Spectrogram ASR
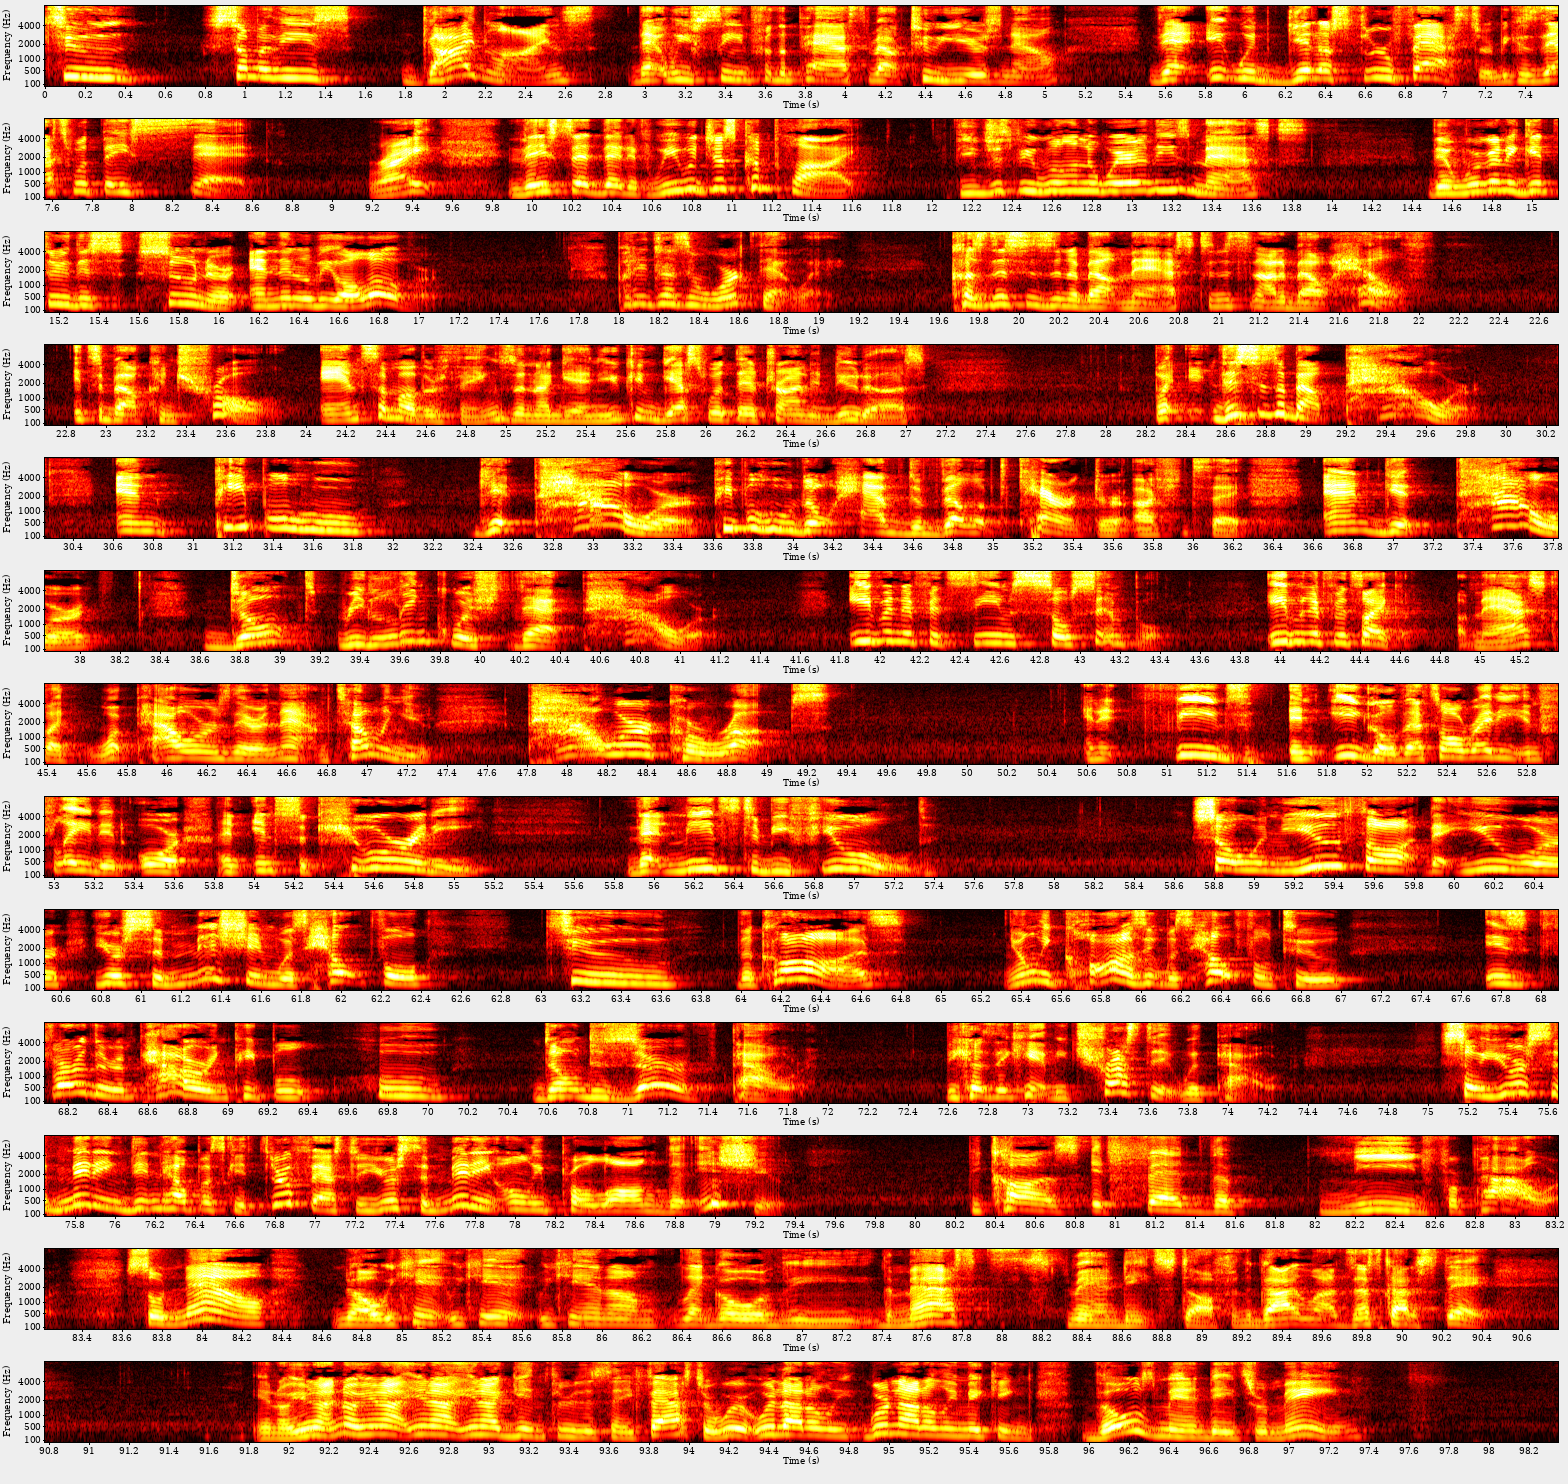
to some of these guidelines that we've seen for the past about two years now, that it would get us through faster because that's what they said, right? They said that if we would just comply, if you just be willing to wear these masks, then we're going to get through this sooner and then it'll be all over. But it doesn't work that way because this isn't about masks and it's not about health. It's about control. and some other things. And again, you can guess what they're trying to do to us. But this is about power. And people who get power, people who don't have developed character, I should say, and get power don't relinquish that power, even if it seems so simple. Even if it's like a mask, like what power is there in that? I'm telling you, power corrupts and it feeds an ego that's already inflated or an insecurity that needs to be fueled. So when you thought that you were your submission was helpful to the cause, the only cause it was helpful to is further empowering people who don't deserve power because they can't be trusted with power. So your submitting didn't help us get through faster. Your submitting only prolonged the issue because it fed the need for power. So now, no, we can't, we can't, we can't um, let go of the the masks mandate stuff and the guidelines. That's got to stay. You know, you're not, no, you're not, you're not, you're not getting through this any faster. We're, we're not only, we're not only making those mandates remain,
